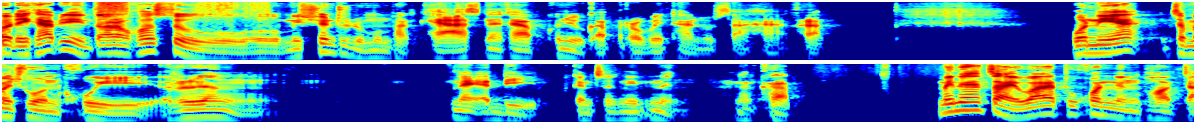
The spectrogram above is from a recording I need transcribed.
สวัสดีครับยินดีต้อนรับเข้าสู่ Mission to the Moon Podcast นะครับคุณอยู่กับโรเบิร์ตานุสาหะครับ วันนี้จะมาชวนคุยเรื่องในอดีตกันสักนิดหนึ่งนะครับ ไม่แน่ใจว่าทุกคนยังพอจ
